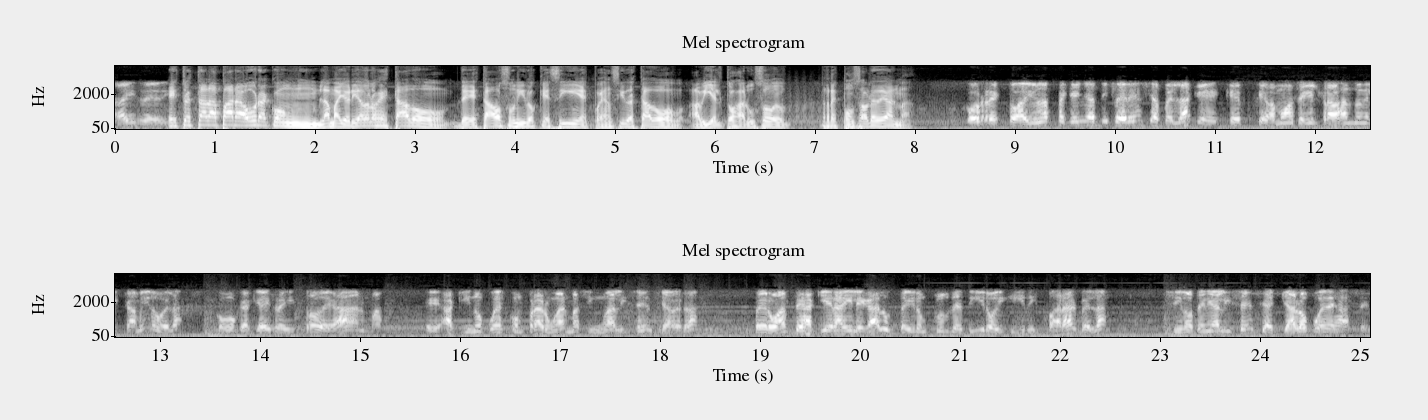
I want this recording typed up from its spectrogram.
ahí ready. Esto está a la par ahora con la mayoría de los estados de Estados Unidos que sí eh, pues han sido estados abiertos al uso responsable de armas. Correcto, hay unas pequeñas diferencias, ¿verdad? Que, que, que vamos a seguir trabajando en el camino, ¿verdad? Como que aquí hay registro de armas, eh, aquí no puedes comprar un arma sin una licencia, ¿verdad? Pero antes aquí era ilegal usted ir a un club de tiro y, y disparar, ¿verdad? Si no tenía licencia ya lo puedes hacer.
